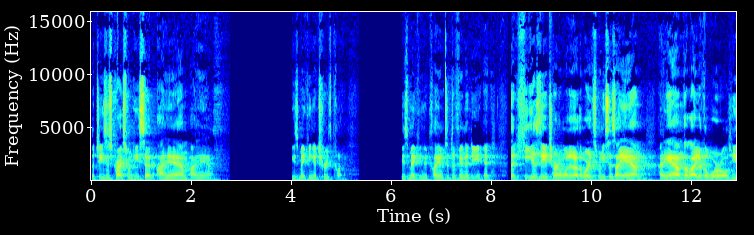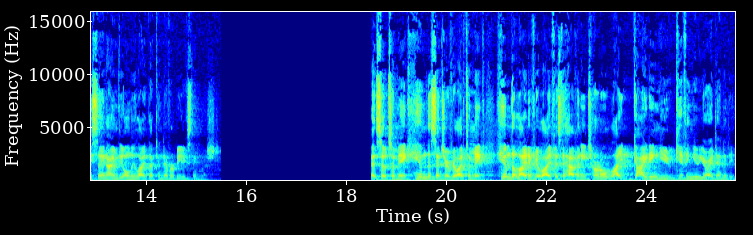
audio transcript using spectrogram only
But Jesus Christ, when he said, I am, I am, he's making a truth claim. He's making a claim to divinity, it, that he is the eternal one. In other words, when he says, I am, I am the light of the world, he's saying, I am the only light that can never be extinguished. And so, to make him the center of your life, to make him the light of your life, is to have an eternal light guiding you, giving you your identity.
